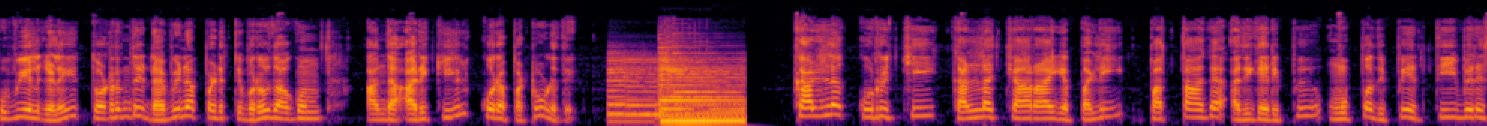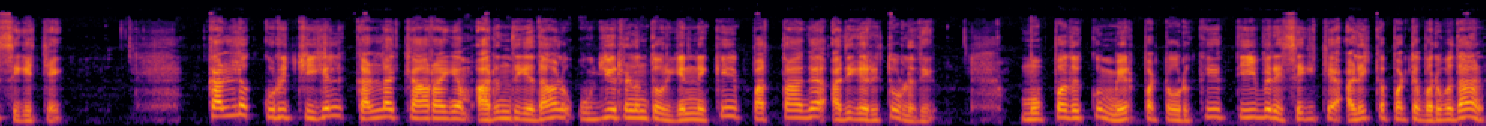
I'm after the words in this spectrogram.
குவியல்களை தொடர்ந்து நவீனப்படுத்தி வருவதாகவும் அந்த அறிக்கையில் கூறப்பட்டுள்ளது. கள்ளக்குறிச்சி கள்ளச்சாராய பலி பத்தாக அதிகரிப்பு முப்பது பேர் தீவிர சிகிச்சை. கள்ளக்குறிச்சியில் கள்ளச்சாராயம் அருந்தியதால் உயிரிழந்தோர் எண்ணிக்கை பத்தாக அதிகரித்துள்ளது. முப்பதுக்கும் மேற்பட்டோருக்கு தீவிர சிகிச்சை அளிக்கப்பட்டு வருவதால்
